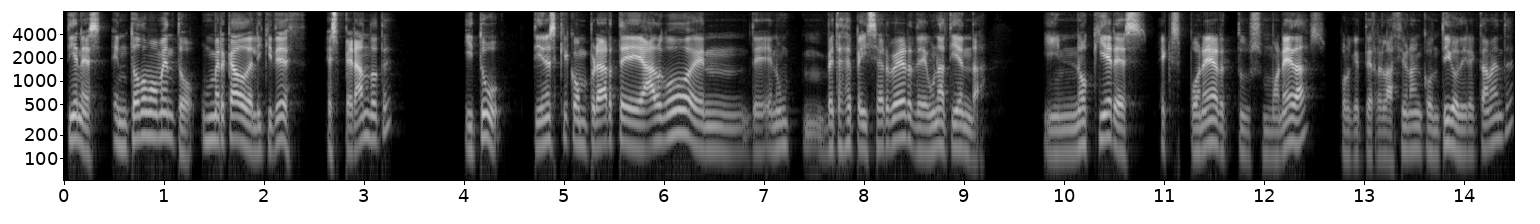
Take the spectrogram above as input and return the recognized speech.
tienes en todo momento un mercado de liquidez esperándote y tú tienes que comprarte algo en, en un BTC Pay Server de una tienda y no quieres exponer tus monedas porque te relacionan contigo directamente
